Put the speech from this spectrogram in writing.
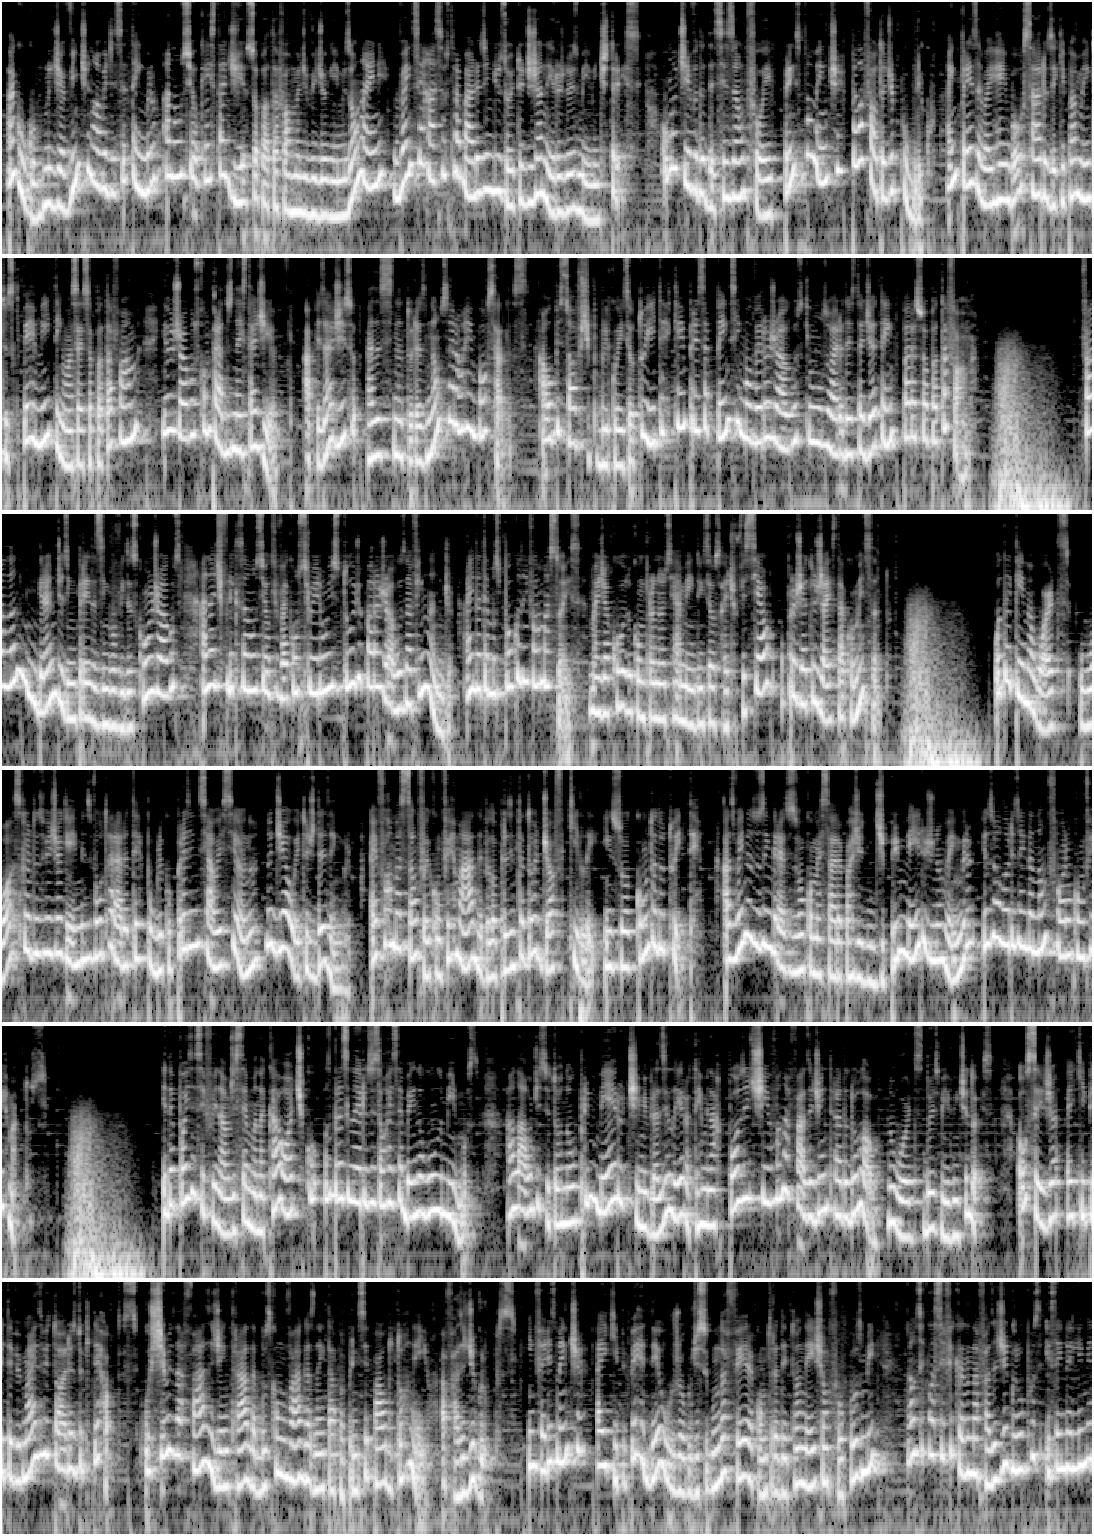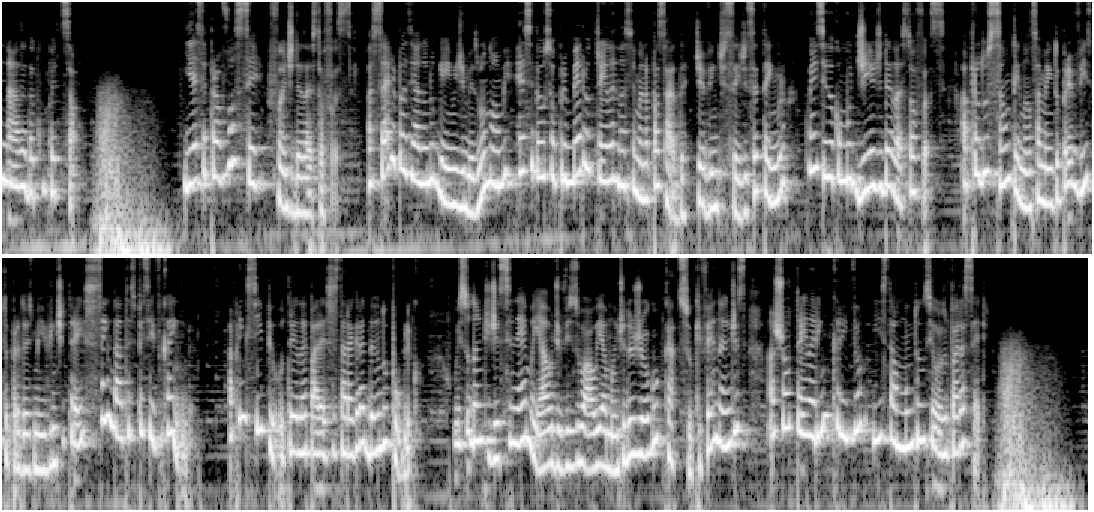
A Google, no dia 29 de setembro, anunciou que a Stadia, sua plataforma de videogames online, vai encerrar seus trabalhos em 18 de janeiro de 2023. O motivo da decisão foi, principalmente, pela falta de público. A empresa vai reembolsar os equipamentos que permitem o acesso à plataforma e os jogos comprados na estadia. Apesar disso, as assinaturas não serão reembolsadas. A Ubisoft publicou em seu Twitter que a empresa pensa em mover os jogos que um usuário da estadia tem para sua plataforma. Falando em grandes empresas envolvidas com os jogos, a Netflix anunciou que vai construir um estúdio para jogos na Finlândia. Ainda temos poucas informações, mas de acordo com o pronunciamento em seu site oficial, o projeto já está começando. O The Game Awards, o Oscar dos videogames, voltará a ter público presencial esse ano, no dia 8 de dezembro. A informação foi confirmada pelo apresentador Geoff Keighley em sua conta do Twitter. As vendas dos ingressos vão começar a partir de 1 de novembro e os valores ainda não foram confirmados. E depois desse final de semana caótico, os brasileiros estão recebendo alguns mimos. A Loud se tornou o primeiro time brasileiro a terminar positivo na fase de entrada do LoL, no Worlds 2022. Ou seja, a equipe teve mais vitórias do que derrotas. Os times da fase de entrada buscam vagas na etapa principal do torneio, a fase de grupos. Infelizmente, a equipe perdeu o jogo de segunda-feira contra a Detonation Focus Me, não se classificando na fase de grupos e sendo eliminada da competição. E esse é para você, fã de The Last of Us. A série baseada no game de mesmo nome recebeu seu primeiro trailer na semana passada, dia 26 de setembro, conhecido como Dia de The Last of Us. A produção tem lançamento previsto para 2023, sem data específica ainda. A princípio, o trailer parece estar agradando o público. O estudante de cinema e audiovisual e amante do jogo, Katsuki Fernandes, achou o trailer incrível e está muito ansioso para a série.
